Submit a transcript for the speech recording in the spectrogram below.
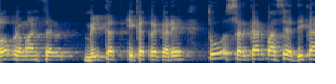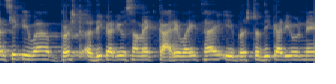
અપ્રમાણસર મિલકત એકત્ર કરે, તો સરકાર પાસે અધિકાર છે કે એવા ભ્રષ્ટ અધિકારીઓ સામે કાર્યવાહી થાય? એ ભ્રષ્ટ અધિકારીઓને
